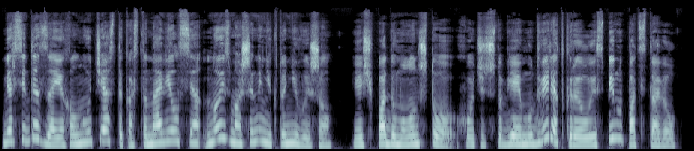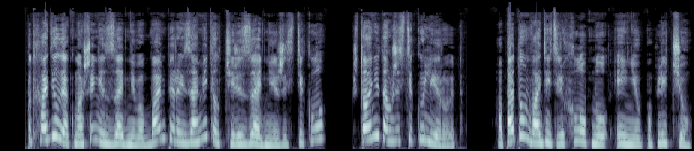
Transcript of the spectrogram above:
Мерседес заехал на участок, остановился, но из машины никто не вышел. Я еще подумал, он что, хочет, чтобы я ему дверь открыл и спину подставил? Подходил я к машине с заднего бампера и заметил через заднее же стекло, что они там жестикулируют. А потом водитель хлопнул Эннию по плечу.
